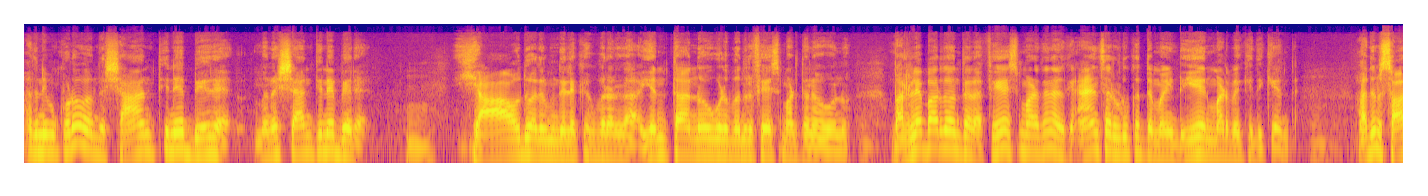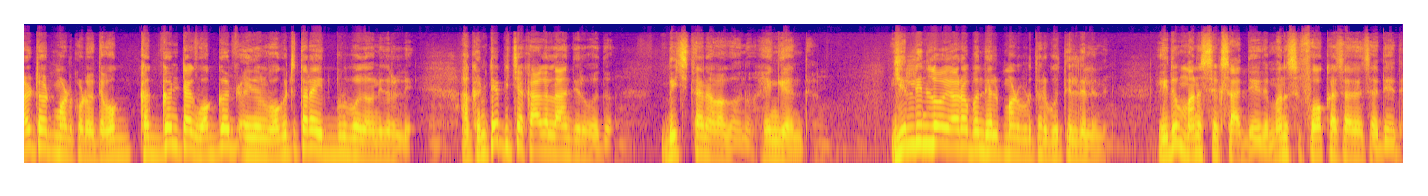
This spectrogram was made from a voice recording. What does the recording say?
ಅದು ನಿಮ್ಗೆ ಕೊಡೋ ಒಂದು ಶಾಂತಿನೇ ಬೇರೆ. ಮನಃಶಾಂತಿನೇ ಬೇರೆ. ಯಾವುದು ಅದ್ರ ಮುಂದೆ ಲೆಕ್ಕಕ್ಕೆ ಬರಲ್ಲ. ಎಂಥ ನೋವುಗಳು ಬಂದರೂ ಫೇಸ್ ಮಾಡ್ತಾನೆ ಅವನು. ಬರಲೇಬಾರ್ದು ಅಂತಲ್ಲ ಫೇಸ್ ಮಾಡ್ತಾನೆ ಅದಕ್ಕೆ ಆನ್ಸರ್ ಹುಡುಕುತ್ತೆ ಮೈಂಡ್ ಏನು ಮಾಡಬೇಕು ಇದಕ್ಕೆ ಅಂತ. ಅದನ್ನು ಸಾಲ್ಟ್ ಔಟ್ ಮಾಡಿಕೊಡುತ್ತೆ. ಒಗ್, ಕಗ್ಗಂಟಾಗಿ ಒಗ್ಗಟ್ಟು ಒಗಟು ಥರ ಇದ್ಬಿಡ್ಬೋದು ಅವನು ಇದರಲ್ಲಿ. ಆ ಗಂಟೆ ಬಿಚ್ಚಕ್ಕಾಗಲ್ಲ ಅಂತಿರ್ಬೋದು. ಬಿಚ್ತಾನೆ ಅವಾಗ ಅವನು. ಹೆಂಗೆ ಅಂತ. ಎಲ್ಲಿಂದಲೋ ಯಾರೋ ಬಂದು ಹೆಲ್ಪ್ ಮಾಡಿಬಿಡ್ತಾರೆ ಗೊತ್ತಿಲ್ಲದಲ್ಲೇ ಇದು ಮನಸ್ಸಿಗೆ ಸಾಧ್ಯ ಇದೆ. ಮನಸ್ಸು ಫೋಕಸ್ ಆದರೆ ಸಾಧ್ಯ ಇದೆ.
